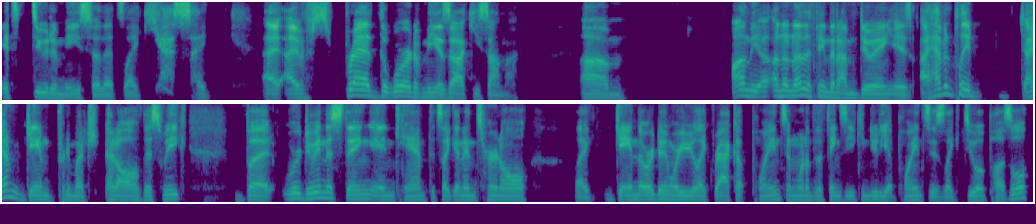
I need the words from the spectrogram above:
it's due to me. So that's like, yes, I, I I've spread the word of Miyazaki-sama. Um, on the on another thing that I'm doing is I haven't played I haven't gamed pretty much at all this week, but we're doing this thing in camp that's like an internal like game that we're doing where you like rack up points and one of the things that you can do to get points is like do a puzzle.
